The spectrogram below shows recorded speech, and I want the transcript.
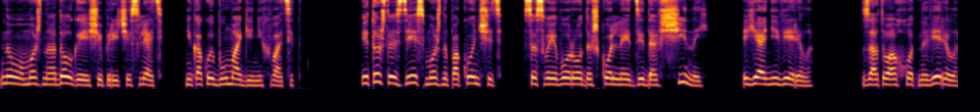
ну, можно долго еще перечислять, никакой бумаги не хватит. И то, что здесь можно покончить со своего рода школьной дедовщиной, я не верила. Зато охотно верила,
